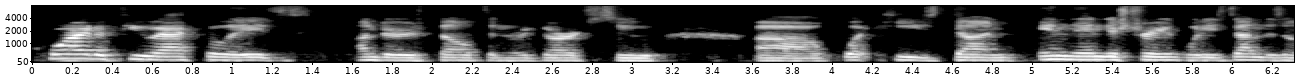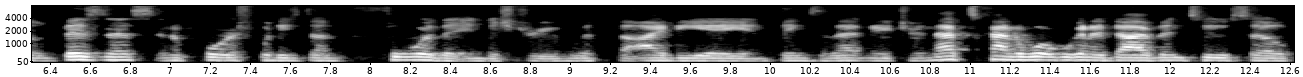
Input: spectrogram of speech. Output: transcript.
quite a few accolades under his belt in regards to uh, what he's done in the industry, what he's done in his own business, and of course, what he's done for the industry with the IDA and things of that nature. And that's kind of what we're going to dive into. So,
